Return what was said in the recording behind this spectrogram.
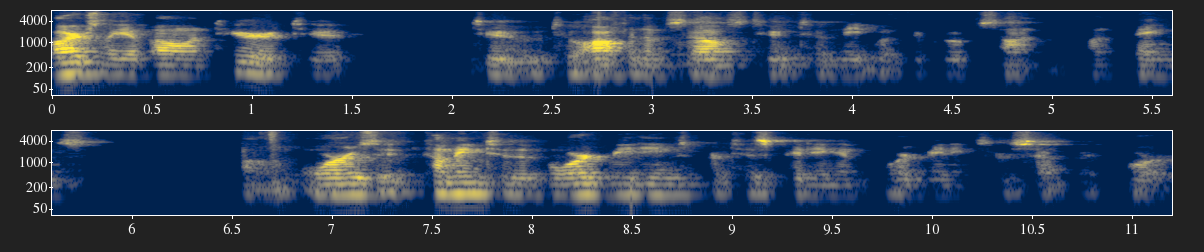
largely a volunteer to, to, to offer themselves to, to meet with the groups on, on things? Um, Or is it coming to the board meetings, participating in board meetings or separate or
